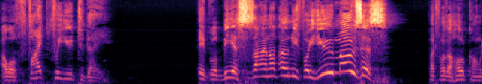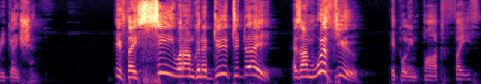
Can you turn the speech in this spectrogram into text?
I will fight for you today. It will be a sign not only for you, Moses, but for the whole congregation. If they see what I'm going to do today as I'm with you, it will impart faith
